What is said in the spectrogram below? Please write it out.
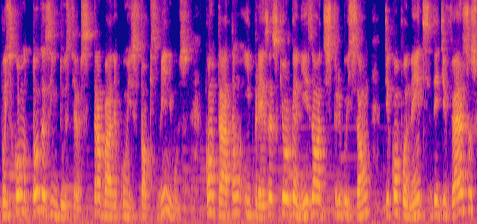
pois, como todas as indústrias trabalham com estoques mínimos, contratam empresas que organizam a distribuição de componentes de diversos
